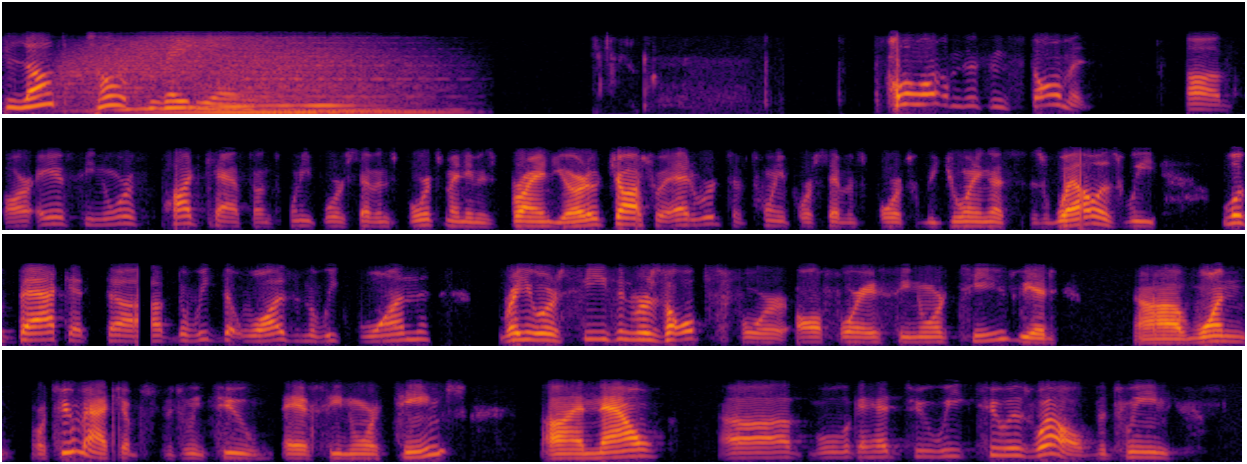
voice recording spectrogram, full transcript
Blog Talk Radio. Hello, welcome to this installment of our AFC North podcast on 24 7 Sports. My name is Bryan DeArdo. Joshua Edwards of 24 7 Sports will be joining us as well as we look back at uh, the week that was and the week one regular season results for all four AFC North teams. We had uh, one or two matchups between two AFC North teams. Uh, and now uh, we'll look ahead to week two as well between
